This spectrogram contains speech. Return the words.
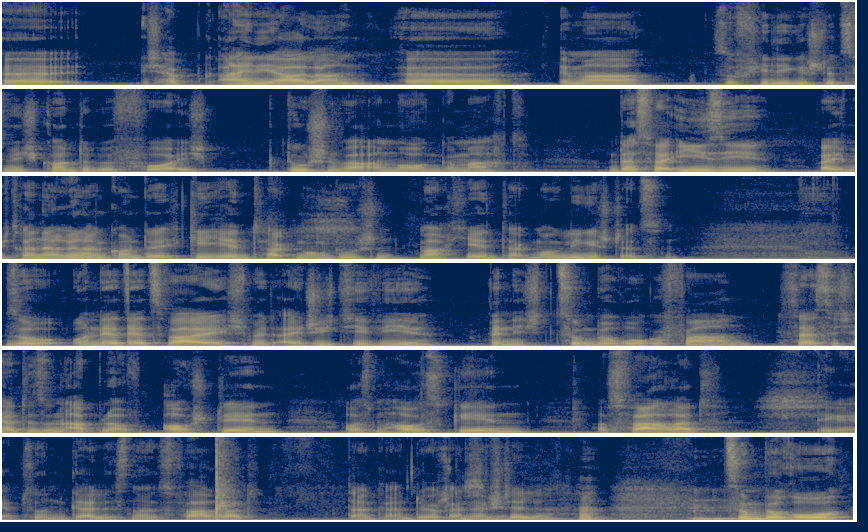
äh, ich habe ein Jahr lang äh, immer so viel Liegestütze, wie ich konnte, bevor ich duschen war am Morgen gemacht. Und das war easy, weil ich mich daran erinnern konnte, ich gehe jeden Tag morgen duschen, mache jeden Tag morgen Liegestützen. So, und jetzt, jetzt war ich mit IGTV, bin ich zum Büro gefahren. Das heißt, ich hatte so einen Ablauf. Aufstehen, aus dem Haus gehen, aufs Fahrrad. Digga, ich habe so ein geiles neues Fahrrad. Danke an Dirk an der. Stelle. zum Büro,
